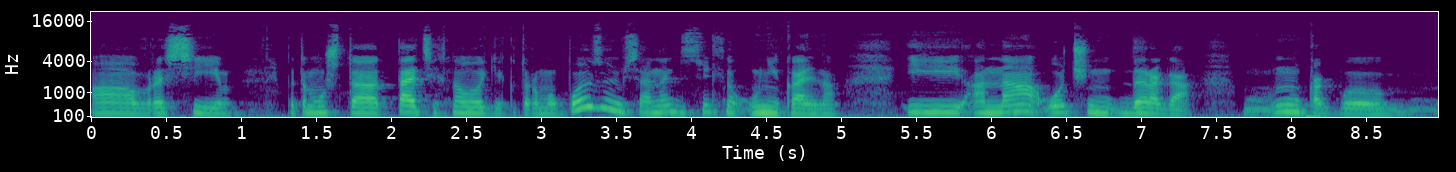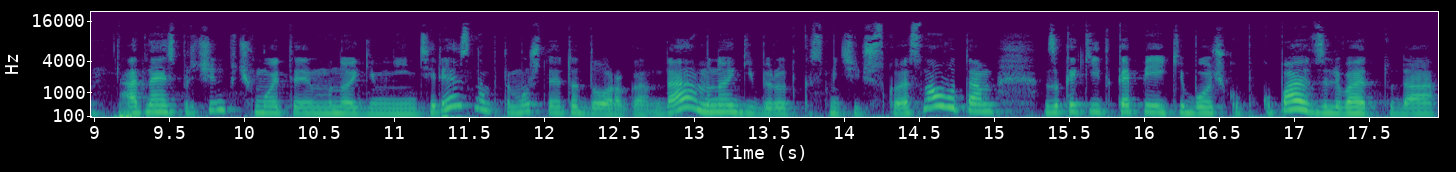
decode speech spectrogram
э, в России – потому что та технология, которой мы пользуемся, она действительно уникальна, и она очень дорога. Ну, как бы одна из причин, почему это многим не интересно, потому что это дорого, да, многие берут косметическую основу там, за какие-то копейки бочку покупают, заливают туда,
